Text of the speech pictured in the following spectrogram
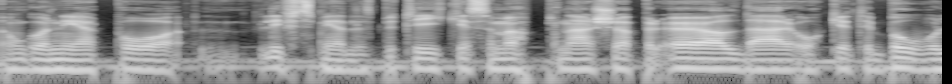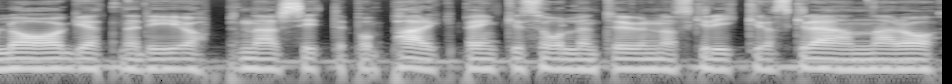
De går ned på livsmedelsbutikken som åpner, kjøper øl der, åker til bolaget. når det åpner, sitter på en parkbenk i Sollentuna og skriker og skræner og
